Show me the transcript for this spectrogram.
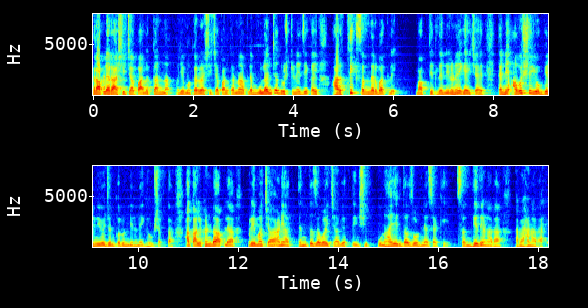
तर आपल्या राशीच्या पालकांना म्हणजे मकर राशीच्या पालकांना आपल्या मुलांच्या दृष्टीने जे काही आर्थिक संदर्भातले बाबतीतले निर्णय घ्यायचे आहेत त्यांनी अवश्य योग्य नियोजन करून निर्णय घेऊ शकता. हा कालखंड आपल्या प्रेमाच्या आणि अत्यंत जवळच्या व्यक्तींशी पुन्हा एकदा जोडण्यासाठी संधी देणारा राहणार आहे.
